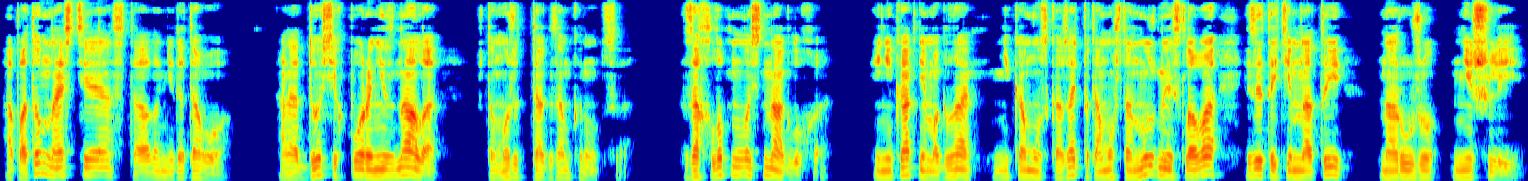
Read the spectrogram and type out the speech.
А потом Насте стало не до того. Она до сих пор и не знала, что может так замкнуться. Захлопнулась наглухо и никак не могла никому сказать, потому что нужные слова из этой темноты наружу не шли.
